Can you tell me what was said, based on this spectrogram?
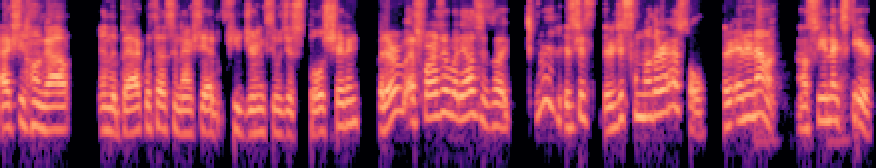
actually hung out in the back with us and actually had a few drinks. He was just bullshitting. But every, as far as everybody else, it's like eh, it's just they're just some other asshole. They're in and out. I'll see you next year.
